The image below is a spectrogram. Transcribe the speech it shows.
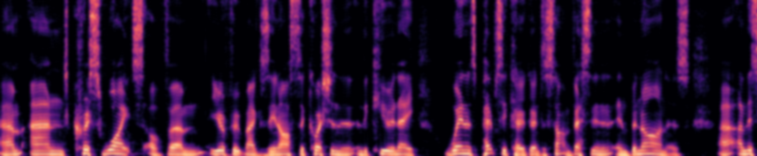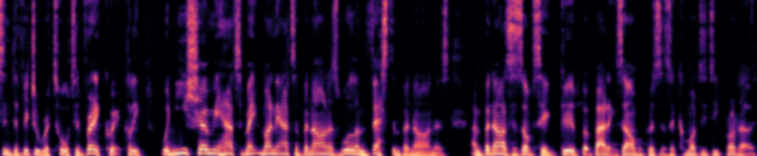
um, and Chris White of um, Eurofruit magazine asked the question in, the Q and A: When is PepsiCo going to start investing in, in bananas? Uh, and this individual retorted very quickly: When you show me how to make money out of bananas, we'll invest in bananas. And bananas is obviously a good but bad example because it's a commodity product.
